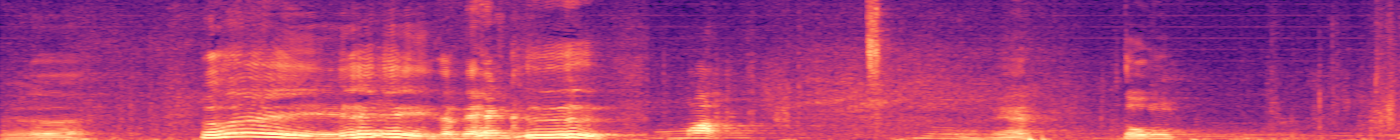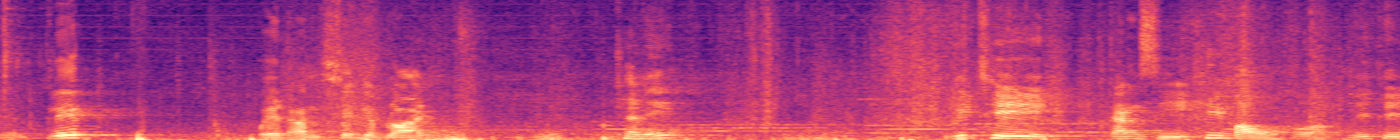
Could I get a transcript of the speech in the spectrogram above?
เออเฮ้ยเฮ้ยแสดงคือมา เนี่ยตรงกริปเป็นอันเสร็จเรียบร้อย แค่นี้ วิธีกันสีขี้เมาเขาบอกวิธี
